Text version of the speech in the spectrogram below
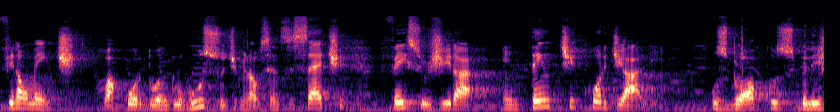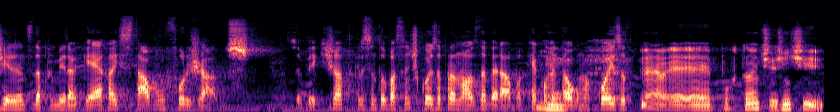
Finalmente, o Acordo Anglo-Russo de 1907 fez surgir a Entente Cordiale. Os blocos beligerantes da Primeira Guerra estavam forjados. Você vê que já acrescentou bastante coisa para nós, né, Beraba? Quer comentar É. alguma coisa? É, é, é importante, a gente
